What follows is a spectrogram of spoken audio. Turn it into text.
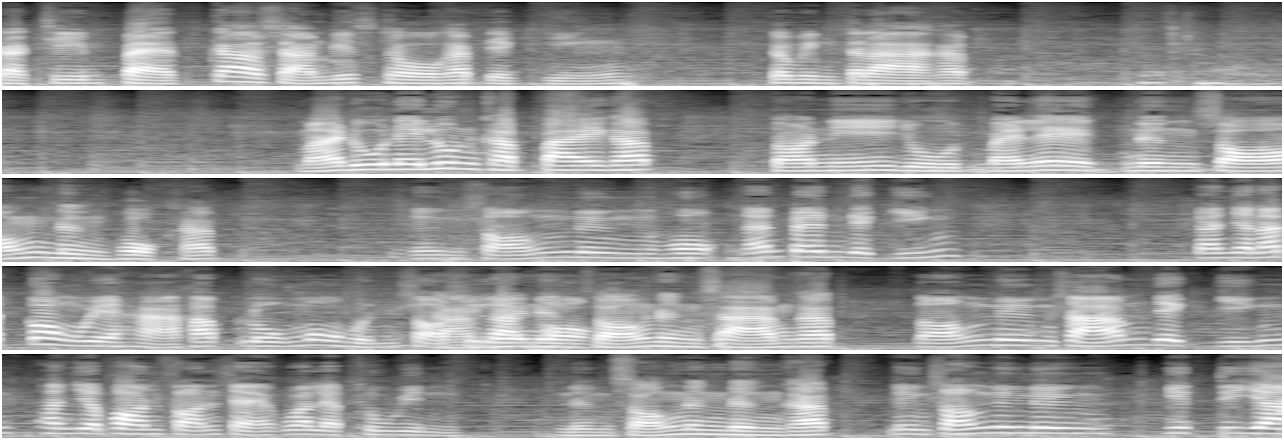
จากทีม 893 ดิสโทครับ เด็กหญิงกวินตราครับ มาดูในรุ่นขับไปครับ ตอนนี้อยู่หมายเลข 1216 ครับหนึ่งสองหนึ่งหกนั้นเป็นเด็กหญิง กัญญนัทก้องเวหาครับ ลงโม่งหุนสอตามศิด้ลาวยทอง1213ครับสองหนึ่งสามเด็กหญิงธัญพรสอนแสงวันแลบทูวิน1211ครับหนึ่งสองหนึ่งหนึ่งกิตติยา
